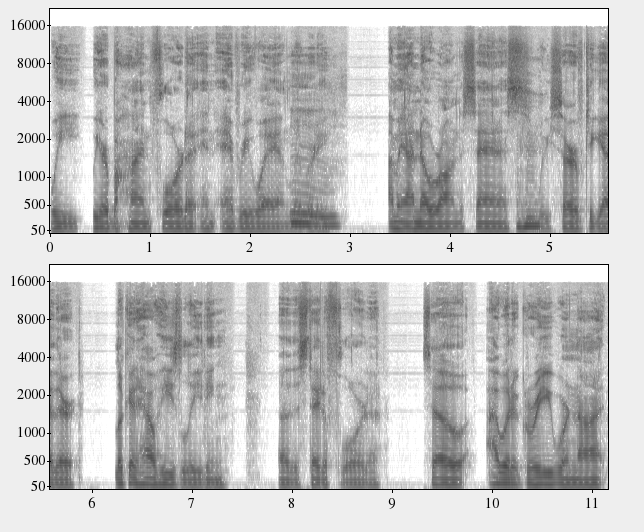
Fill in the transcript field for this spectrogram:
We we are behind Florida in every way on liberty. Mm. I mean, I know Ron DeSantis. Mhm. We serve together. Look at how he's leading uh, the state of Florida. So I would agree we're not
